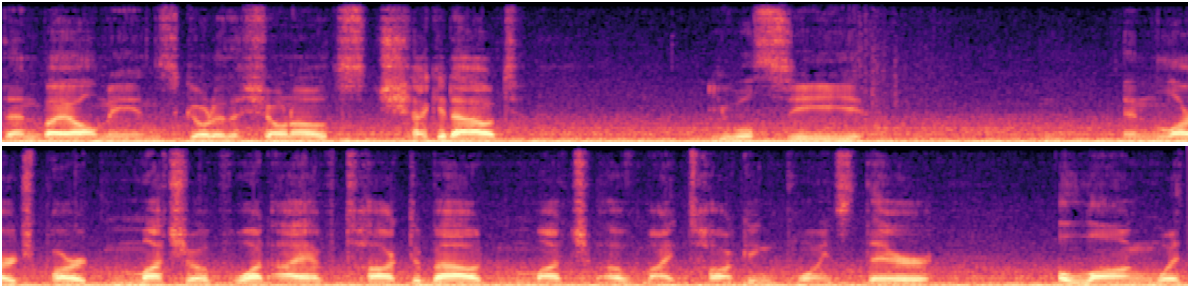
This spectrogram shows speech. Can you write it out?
then by all means go to the show notes, check it out. You will see in large part much of what I have talked about, much of my talking points there, along with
